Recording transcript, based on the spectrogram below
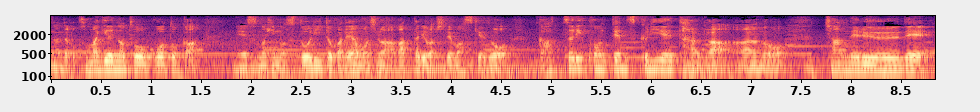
なんだろう細切れの投稿とか、えその日のストーリーとかではもちろん上がったりはしてますけどがっつりコンテンツクリエイターがあのチャンネルで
